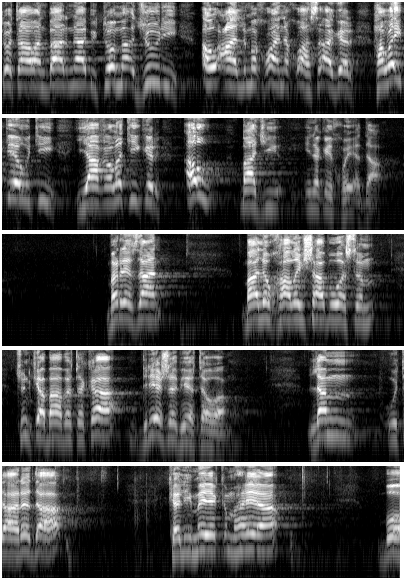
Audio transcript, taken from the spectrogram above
تۆ تاوانبار نابی تۆ مەئجوری ئەو عالمە خوا نەخواستە ئەگەر هەڵەی پێ وتی یا غەڵەتی کرد ئەو باجی ینەکەی خۆی ئەدا بەڕێزان با لەو خاڵەیشا بوەستم چونکە بابەتەکە درێژە بێتەوە لەم وتارەدا کەلیمەیەکم هەیە بۆ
